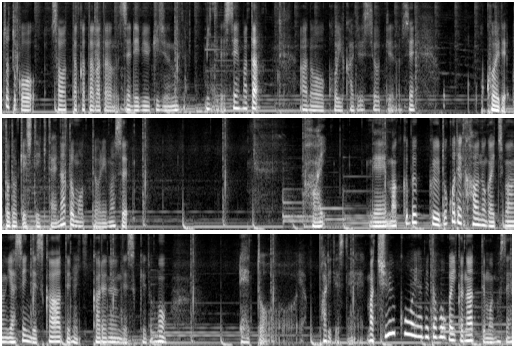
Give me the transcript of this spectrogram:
ちょっとこう、触った方々のですね、レビュー記事を見て見てですね、また、あの、こういう感じですよっていうのをですね、声でお届けしていきたいなと思っております。はい。で、MacBook どこで買うのが一番安いんですかっていうのを聞かれるんですけども、えっ、ー、と、やっぱりですね、まあ中古はやめた方がいいかなって思いますね。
